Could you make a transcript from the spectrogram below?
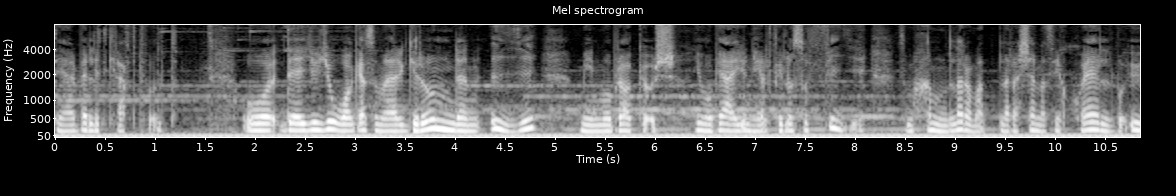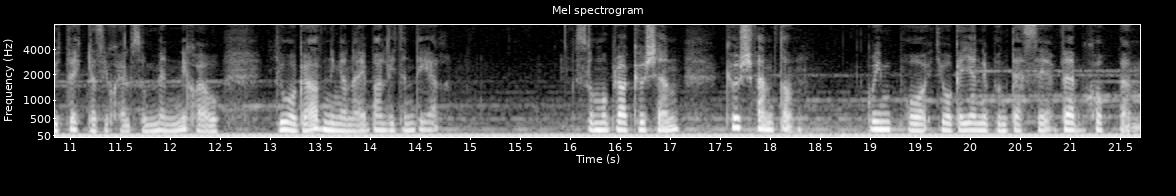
Det är väldigt kraftfullt. Och det är ju yoga som är grunden i min må bra-kurs. Yoga är ju en hel filosofi som handlar om att lära känna sig själv och utveckla sig själv som människa. Och Yogaövningarna är bara en liten del. Så må bra-kursen, kurs 15. Gå in på yogajenny.se, webbshoppen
